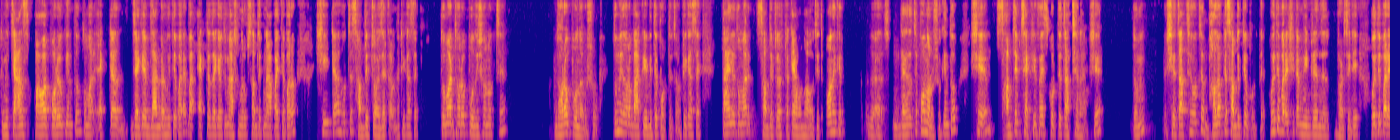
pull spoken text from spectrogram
তুমি চান্স পাওয়ার পরেও কিন্তু তোমার একটা জায়গায় ব্লান্ডার হইতে পারে বা একটা জায়গায় তুমি আশানুরূপ সাবজেক্ট না পাইতে পারো, সেইটা হচ্ছে সাবজেক্ট চয়েসের কারণে, ঠিক আছে? তোমার ধরো পজিশন হচ্ছে ধরো পনেরোশো, তুমি ধরো বাকৃবিতে পড়তে চাও, ঠিক আছে? তাইলে তোমার সাবজেক্ট চয়েসটা কেমন হওয়া উচিত? অনেকের দেখা যাচ্ছে পনেরোশো, কিন্তু সে সাবজেক্ট স্যাক্রিফাইস করতে চাচ্ছে না। সে, তুমি, সে চাচ্ছে হচ্ছে ভালো একটা সাবজেক্টে পড়তে। হইতে পারে সেটা মিড রেঞ্জ ভার্সিটি হইতে পারে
